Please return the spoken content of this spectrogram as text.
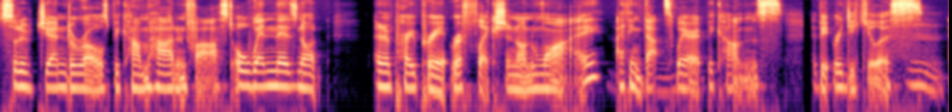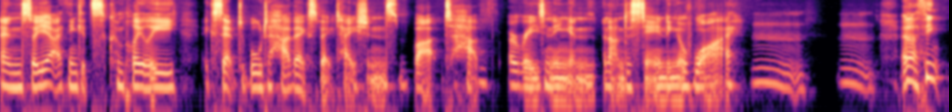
sort of gender roles become hard and fast, or when there's not an appropriate reflection on why, I think that's where it becomes a bit ridiculous. Mm. And so, yeah, I think it's completely acceptable to have expectations, but to have a reasoning and an understanding of why. Mm. Mm. And I think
